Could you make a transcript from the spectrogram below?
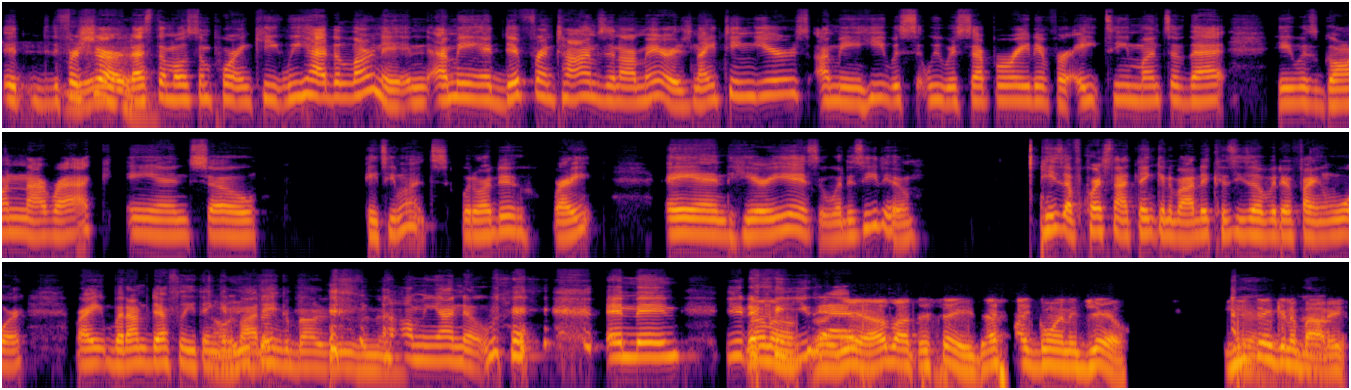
it for sure. That's the most important key. We had to learn it. And I mean, at different times in our marriage, 19 years. I mean, he was we were separated for 18 months of that. He was gone in Iraq. And so 18 months. What do I do? Right. And here he is. What does he do? He's of course not thinking about it because he's over there fighting war, right? But I'm definitely thinking oh, No, about think it. about it even then. I mean, I know. and then you know, No, no, you have yeah, I was about to say that's like going to jail. You Yeah, thinking about it?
